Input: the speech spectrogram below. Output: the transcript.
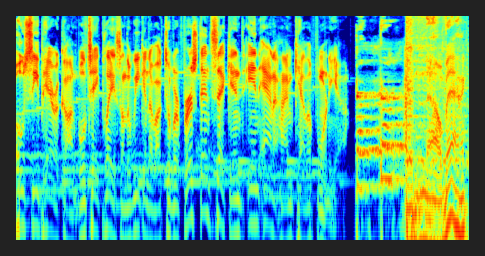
OC Paracon will take place on the weekend of October 1st and 2nd in Anaheim, California. Now back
